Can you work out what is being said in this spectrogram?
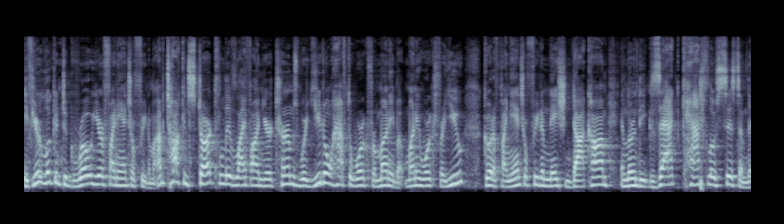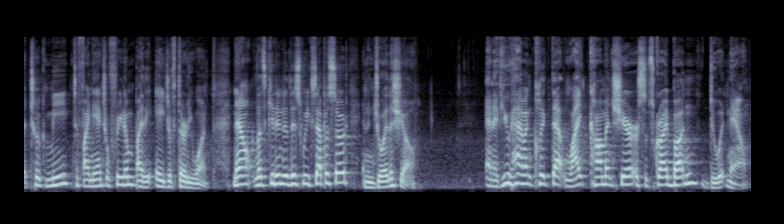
if you're looking to grow your financial freedom, I'm talking start to live life on your terms where you don't have to work for money, but money works for you, go to financialfreedomnation.com and learn the exact cash flow system that took me to financial freedom by the age of 31. Now, let's get into this week's episode and enjoy the show. And if you haven't clicked that like, comment, share, or subscribe button, do it now.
